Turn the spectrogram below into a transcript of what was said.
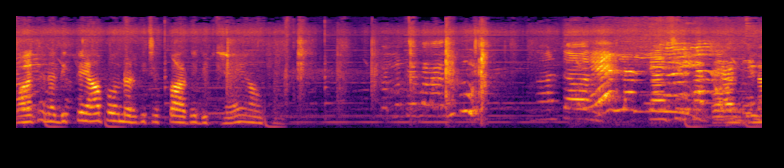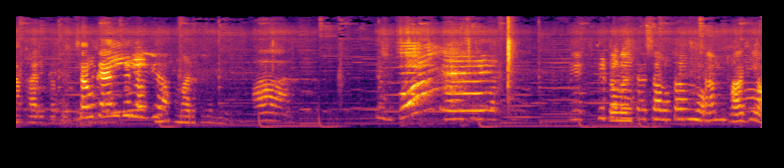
वहाँ से ना दिखते यहाँ पर की छत पर आके दिखे हैं यहाँ पे चलो क्या बना रही तू कैंसिल कर सब कैंसिल हो गया। हाँ तो सब काम हम खा गया।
